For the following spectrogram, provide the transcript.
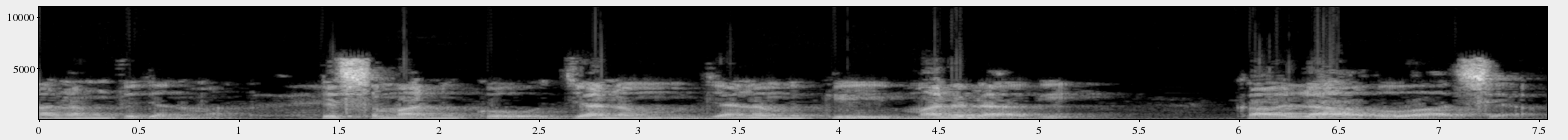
अनंत जन्मा इस मन को जन्म जन्म की मल लागी काला हो आस्या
